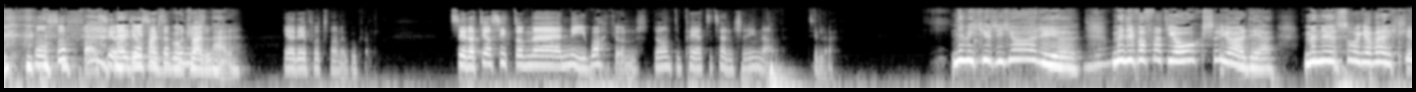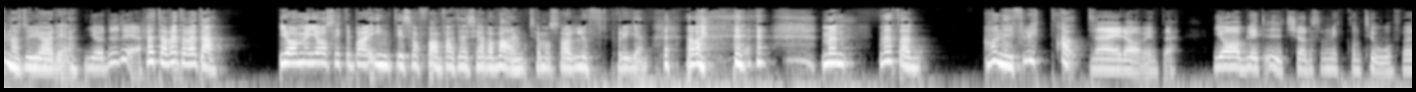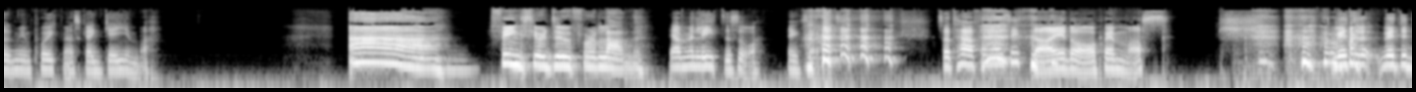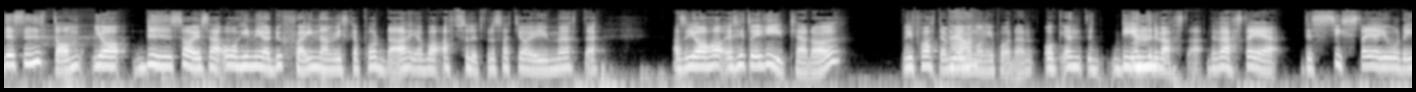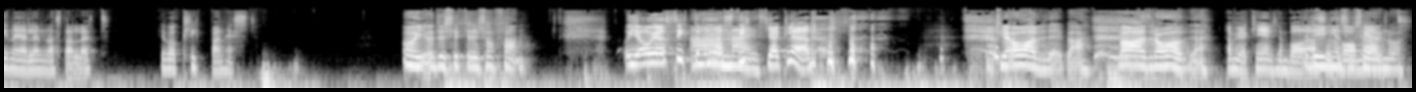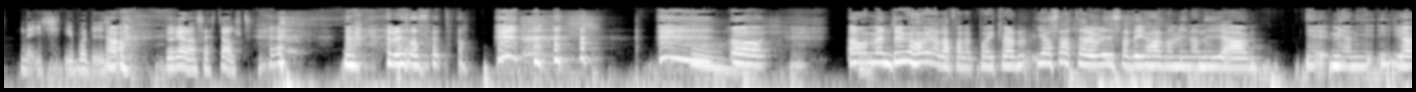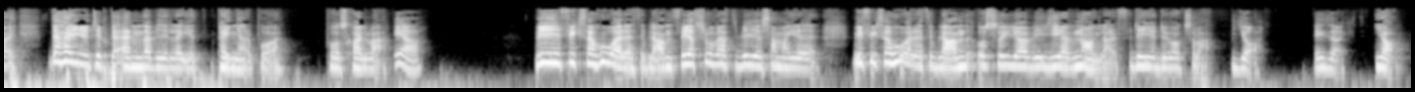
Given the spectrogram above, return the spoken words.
Från soffan. Ser Nej att det är faktiskt god ny- kväll här. Ja det är fortfarande god kväll. Ser du att jag sitter med ny bakgrund? Du har inte payat attention innan till det. Nej men gud det gör du ju. Men det var för att jag också gör det. Men nu såg jag verkligen att du gör det. Gör du det? Vänta, vänta, vänta. Ja men jag sitter bara inte i soffan för att det är så jävla varmt så jag måste ha luft på ryggen. Men vänta, har ni flyttat? Nej det har vi inte. Jag har blivit utkörd från mitt kontor för att min pojkvän ska gamea. Ah, things you're do for love. Ja men lite så. Exakt. så att här får man sitta idag och skämmas. vet, du, vet du dessutom, jag, du sa ju så här, åh hinner jag duscha innan vi ska podda? Jag bara absolut, för då satt jag i möte. Alltså jag, har, jag sitter i ridkläder, vi pratade om det Ja. någon gång i podden, och inte, det är inte Mm. det värsta. Det värsta är, det sista jag gjorde innan jag lämnade stallet, det var att klippa en häst. Oj, och du sitter i soffan. Och jag, och jag sitter med Ah, de här nice. stickiga kläderna. Klä av dig bara. Bara dra av det. Ja, men jag kan egentligen bara Det är alltså, ingen dra som med allt. ändå. Nej, det är bara du. Ja, Du har redan sett allt. jag har redan sett allt. Ja. ja, men du har i alla fall en pojkvän. Jag satt här och visade Johanna mina nya, eh, nya jag, det här är ju typ det enda vi lägger pengar på, på oss själva. Ja. Vi fixar håret ibland, för jag tror att vi gör samma grejer. Vi fixar håret ibland och så gör vi gelnaglar, för det gör du också va? Ja, exakt. Ja.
